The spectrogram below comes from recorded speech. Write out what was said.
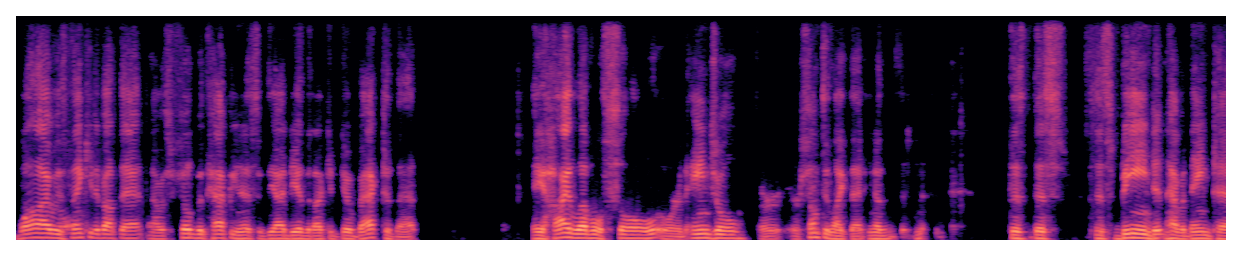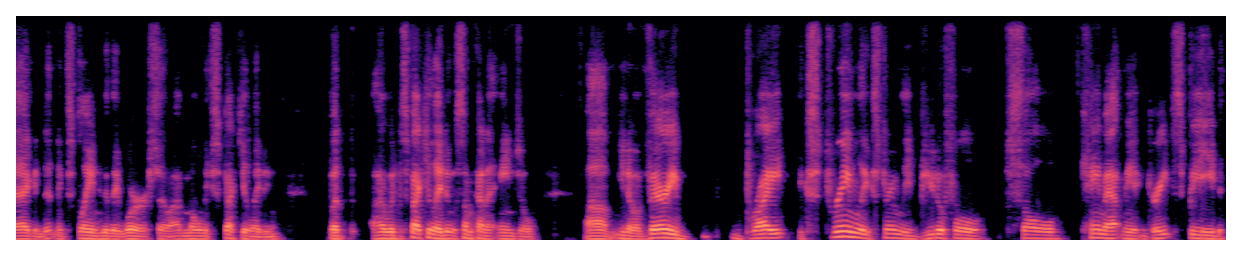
while I was thinking about that, and I was filled with happiness of the idea that I could go back to that, a high level soul or an angel or or something like that, you know, this this this being didn't have a name tag and didn't explain who they were, so I'm only speculating. But I would speculate it was some kind of angel. Um, you know, a very bright, extremely, extremely beautiful soul came at me at great speed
